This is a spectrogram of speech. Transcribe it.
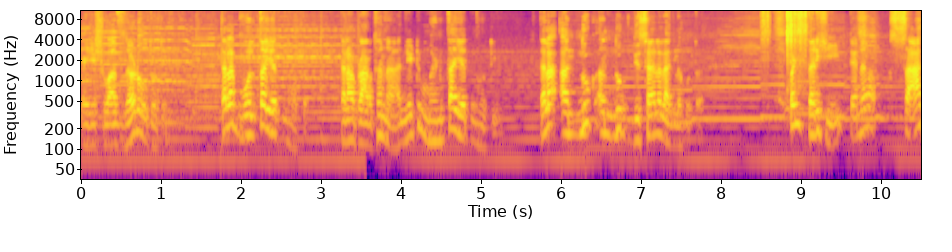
त्याचे श्वास जड होत होते. त्याला बोलता येत नव्हतं. त्याला प्रार्थना नीट म्हणता येत नव्हती. त्याला अंधुक अंधुक दिसायला लागलं होतं. पण तरीही त्यानं सात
